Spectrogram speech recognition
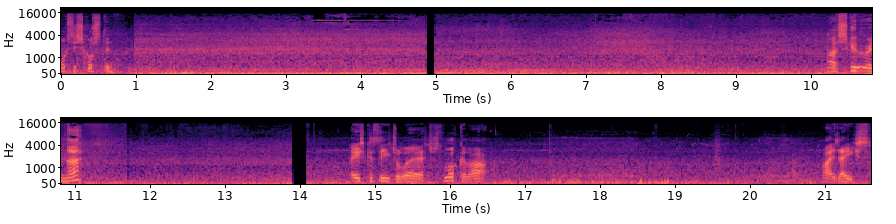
Looks disgusting. Nice scooter in there. Ace Cathedral there, just look at that. That is ace.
